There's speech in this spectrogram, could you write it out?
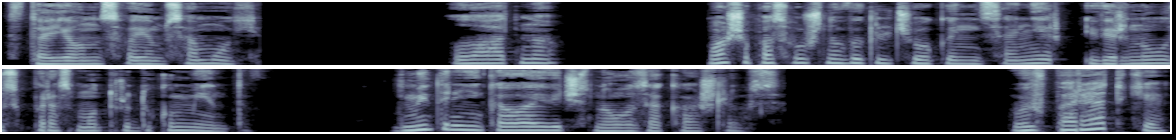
Стоял на своем Самохин. Ладно. Маша послушно выключила кондиционер и вернулась к просмотру документов. Дмитрий Николаевич снова закашлялся. «Вы в порядке?»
